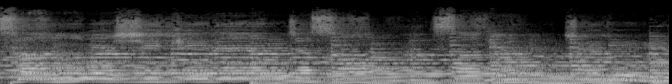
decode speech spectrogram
사람을 시키되 앉아서 사연 즐기며.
